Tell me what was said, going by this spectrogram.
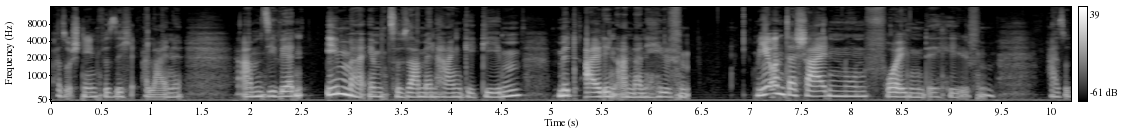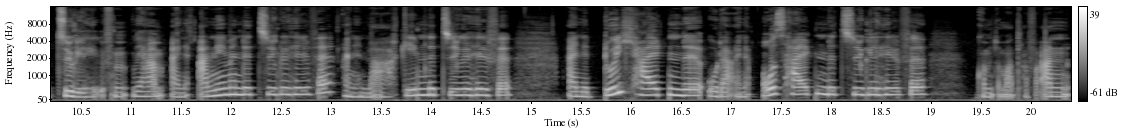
also stehen für sich alleine. Ähm, sie werden immer im Zusammenhang gegeben mit all den anderen Hilfen. Wir unterscheiden nun folgende Hilfen also Zügelhilfen. Wir haben eine annehmende Zügelhilfe, eine nachgebende Zügelhilfe, eine durchhaltende oder eine aushaltende Zügelhilfe. Kommt immer darauf an,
